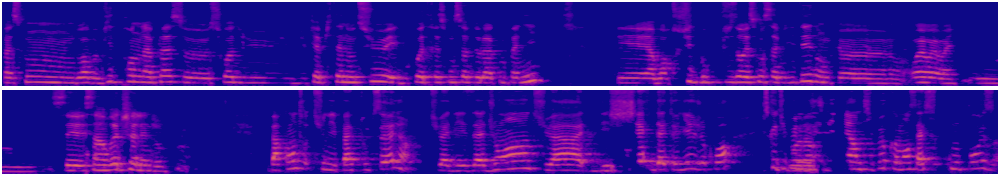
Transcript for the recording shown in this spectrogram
parce qu'on doit vite prendre la place euh, soit du, capitaine au-dessus et du coup être responsable de la compagnie et avoir tout de suite beaucoup plus de responsabilités. Donc, euh, ouais, ouais, ouais. C'est un vrai challenge. Par contre, tu n'es pas toute seule. Tu as des adjoints, tu as des chefs d'atelier, je crois. Est-ce que tu peux nous expliquer un petit peu comment ça se compose,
